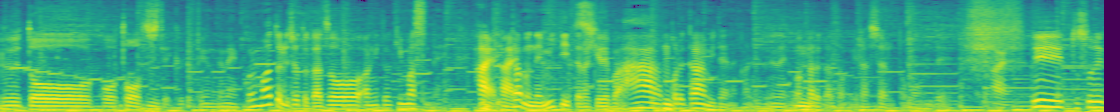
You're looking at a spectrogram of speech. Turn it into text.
ルートをこう通していくっていうんでねこれも後でちょっと画像を上げておきますね。はい、はい、多分ね見ていただければああこれかみたいな感じでね分かる方もいらっしゃると思うんで、はい、えーとそれ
